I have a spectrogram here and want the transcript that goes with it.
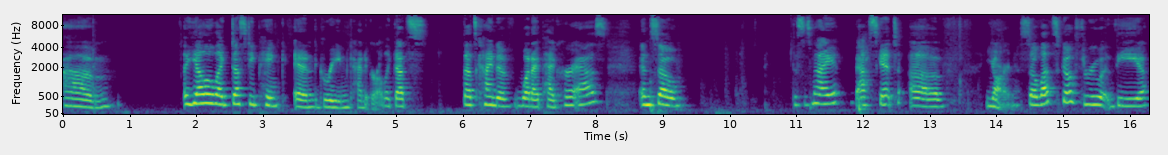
um, a yellow like dusty pink and green kind of girl. Like that's, that's kind of what I peg her as. And so this is my basket of yarn. So let's go through the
